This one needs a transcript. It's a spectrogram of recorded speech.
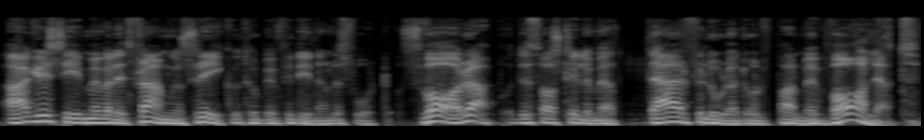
aggressiv men väldigt framgångsrik och Torbjörn Fälldin hade svårt att svara. Och det sades till och med att där förlorade Olof Palme valet.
